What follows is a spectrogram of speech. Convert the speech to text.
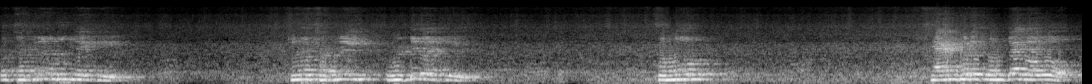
तर छत्री उडून जायची किंवा छत्री उलटी व्हायची. समोर स्टँडकडे कोणत्या जावं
